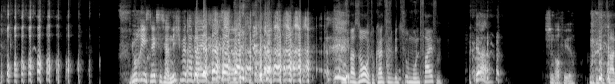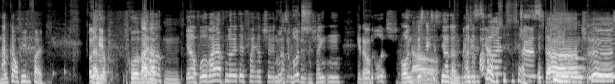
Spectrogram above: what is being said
Juri ist nächstes Jahr nicht mehr dabei. aber, ist mal so, du kannst jetzt mit zu Mund pfeifen. ja, Stimmt auch wieder. Zahnlücke auf jeden Fall. Okay, also frohe Aber- Weihnachten. Genau, frohe Weihnachten, Leute. Feiert schön. Guten lasst Rutsch. schön beschenken. genau. Guten Rutsch. Und Genau. bis nächstes Jahr dann. Bis Also, nächstes Jahr. bis nächstes Jahr. Tschüss. Bis dann. Tschüss.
